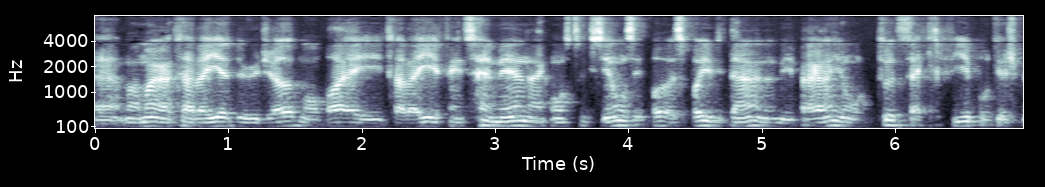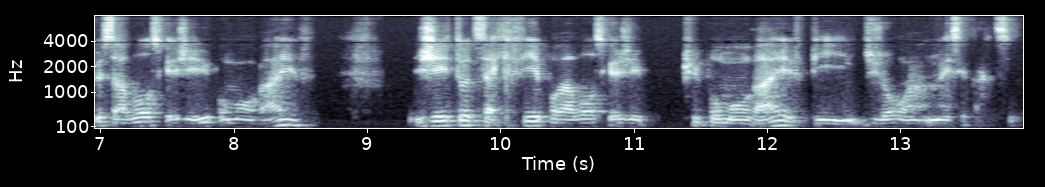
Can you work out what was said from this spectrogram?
Euh, ma mère a travaillé à deux jobs. Mon père, il travaillait fin de semaine en construction. C'est pas, pas évident. Mes parents, ils ont tout sacrifié pour que je puisse avoir ce que j'ai eu pour mon rêve j'ai tout sacrifié pour avoir ce que j'ai pu pour mon rêve, puis du jour au lendemain, c'est parti.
